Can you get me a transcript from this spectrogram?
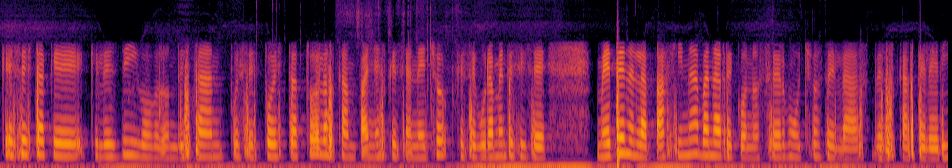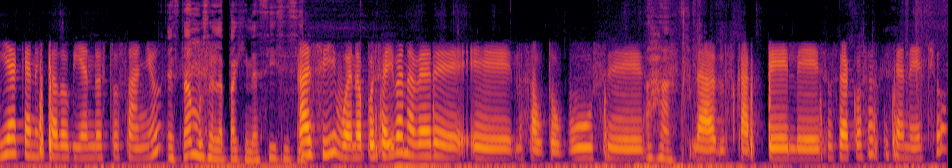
que es esta que, que les digo, donde están pues expuestas todas las campañas que se han hecho, que seguramente si se meten en la página van a reconocer muchos de las de las cartelería que han estado viendo estos años. Estamos en la página, sí, sí, sí. Ah, sí, bueno, pues ahí van a ver eh, eh, los autobuses, los carteles, o sea, cosas que se han hecho.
